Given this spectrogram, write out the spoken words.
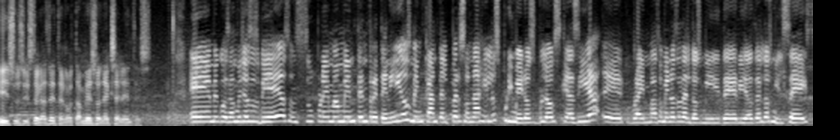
y sus historias de terror también son excelentes. Eh, me gustan mucho sus videos, son supremamente entretenidos, me encanta el personaje y los primeros blogs que hacía, eh, más o menos desde el 2000, de videos del 2006,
